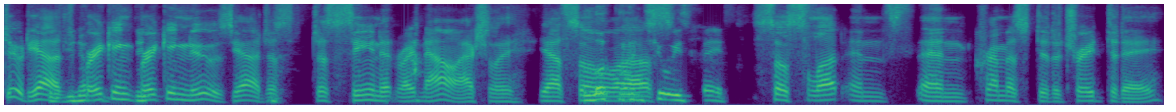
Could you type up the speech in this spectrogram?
Dude, yeah, Did you know- breaking breaking news. Yeah, just just seeing it right now. Actually, yeah. So Look uh, on Chewy's face. so Slut and and Kremis did a trade today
